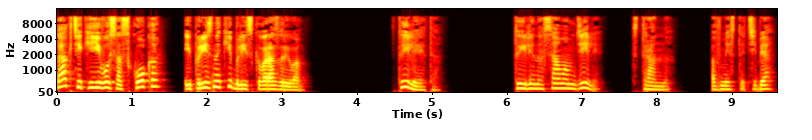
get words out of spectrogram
Тактики его соскока и признаки близкого разрыва. Ты ли это? Ты ли на самом деле? Странно. Вместо тебя?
